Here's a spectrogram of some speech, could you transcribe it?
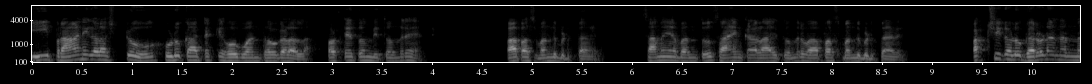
ಈ ಪ್ರಾಣಿಗಳಷ್ಟು ಹುಡುಕಾಟಕ್ಕೆ ಹೋಗುವಂತವುಗಳಲ್ಲ. ಹೊಟ್ಟೆ ತುಂಬಿತು ಅಂದ್ರೆ ವಾಪಸ್ ಬಂದು ಬಿಡ್ತಾವೆ ಸಮಯ ಬಂತು, ಸಾಯಂಕಾಲ ಆಯ್ತು ಅಂದ್ರೆ ವಾಪಸ್ ಬಂದು ಬಿಡ್ತಾವೆ ಪಕ್ಷಿಗಳು ಗರುಡನನ್ನ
